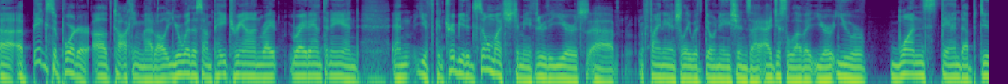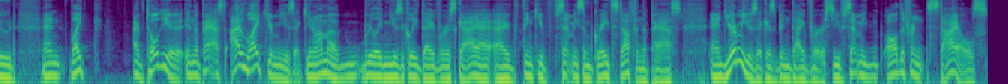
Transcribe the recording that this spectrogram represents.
uh, a big supporter of Talking Metal. You're with us on Patreon, right? Right, Anthony, and and you've contributed so much to me through the years, uh, financially with donations. I, I just love it. You're you're one stand up dude, and like. I've told you in the past, I like your music. You know, I'm a really musically diverse guy. I, I think you've sent me some great stuff in the past, and your music has been diverse. You've sent me all different styles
